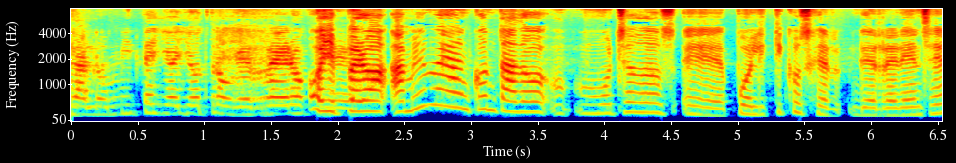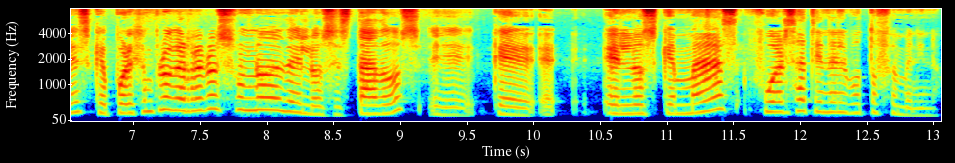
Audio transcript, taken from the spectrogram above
la lomita y hay otro guerrero. Oye, pero a mí me han contado muchos eh, políticos guerrerenses que, por ejemplo, Guerrero es uno de los estados eh, que en los que más fuerza tiene el voto femenino.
